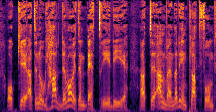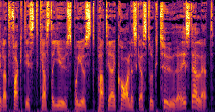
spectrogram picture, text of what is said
och eh, att det nog hade varit en bättre idé att eh, använda din plattform till att faktiskt kasta ljus på just patriarkaliska strukturer istället.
